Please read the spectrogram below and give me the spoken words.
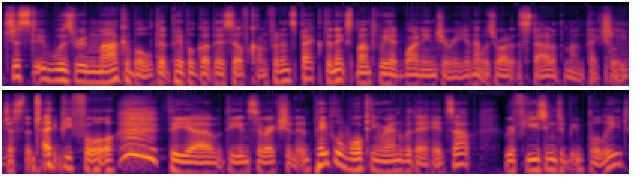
just it was remarkable that people got their self confidence back. The next month we had one injury, and that was right at the start of the month, actually, just the day before the uh, the insurrection. And people walking around with their heads up, refusing to be bullied,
